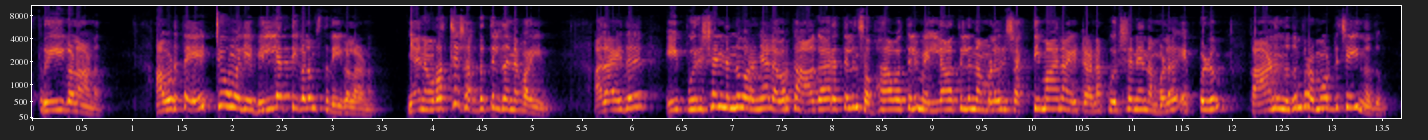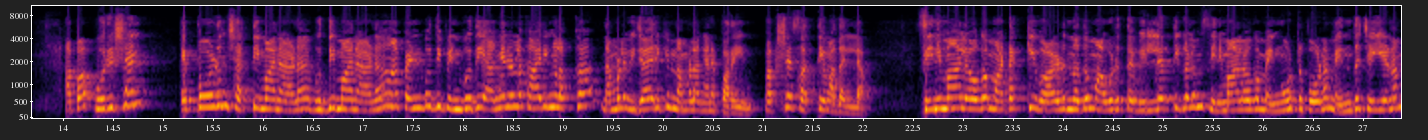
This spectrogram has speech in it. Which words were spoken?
സ്ത്രീകളാണ്. അവിടുത്തെ ഏറ്റവും വലിയ വില്ലത്തികളും സ്ത്രീകളാണ്. ഞാൻ ഉറച്ച ശബ്ദത്തിൽ തന്നെ പറയും. അതായത് ഈ പുരുഷൻ എന്ന് പറഞ്ഞാൽ അവർക്ക് ആകാരത്തിലും സ്വഭാവത്തിലും എല്ലാത്തിലും നമ്മളൊരു ശക്തിമാനായിട്ടാണ് പുരുഷനെ നമ്മൾ എപ്പോഴും കാണുന്നതും പ്രൊമോട്ട് ചെയ്യുന്നതും. അപ്പൊ പുരുഷൻ എപ്പോഴും ശക്തിമാനാണ് ബുദ്ധിമാനാണ് ആ പെൺബുദ്ധി പിൻബുദ്ധി അങ്ങനെയുള്ള കാര്യങ്ങളൊക്കെ നമ്മൾ വിചാരിക്കും നമ്മൾ അങ്ങനെ പറയും. പക്ഷെ സത്യം അതല്ല. സിനിമാ ലോകം അടക്കി വാഴുന്നതും അവിടുത്തെ വില്ലത്തികളും സിനിമാ ലോകം എങ്ങോട്ട് പോകണം എന്ത് ചെയ്യണം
